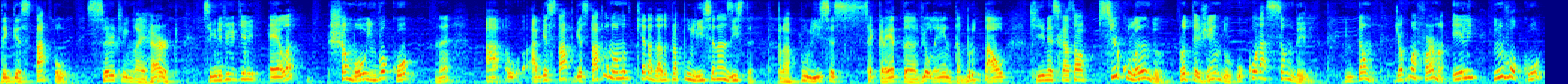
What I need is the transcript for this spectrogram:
the Gestapo circling my heart, significa que ele, ela chamou, invocou, né, a, a Gestapo. Gestapo é o nome que era dado para a polícia nazista, para a polícia secreta, violenta, brutal, que nesse caso estava circulando, protegendo o coração dele. Então, de alguma forma, ele invocou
